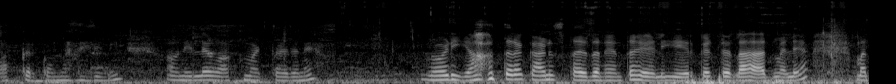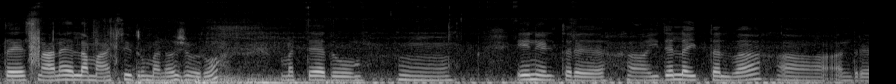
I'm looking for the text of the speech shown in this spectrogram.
ವಾಕ್ ಕರ್ಕೊಂಬಂದಿದ್ದೀನಿ ಅವನಿಲ್ಲೇ ವಾಕ್ ಮಾಡ್ತಾ ಇದ್ದಾನೆ. ನೋಡಿ ಯಾವ ಥರ ಕಾಣಿಸ್ತಾ ಇದ್ದಾನೆ ಅಂತ ಹೇಳಿ ಏರ್ ಕಟ್ ಎಲ್ಲ ಆದಮೇಲೆ. ಮತ್ತು ಸ್ನಾನ ಎಲ್ಲ ಮಾಡಿಸಿದ್ರು ಮನೋಜ್ ಅವರು. ಮತ್ತು ಅದು ಏನು ಹೇಳ್ತಾರೆ? ಇದೆಲ್ಲ ಇತ್ತಲ್ವಾ? ಅಂದರೆ,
